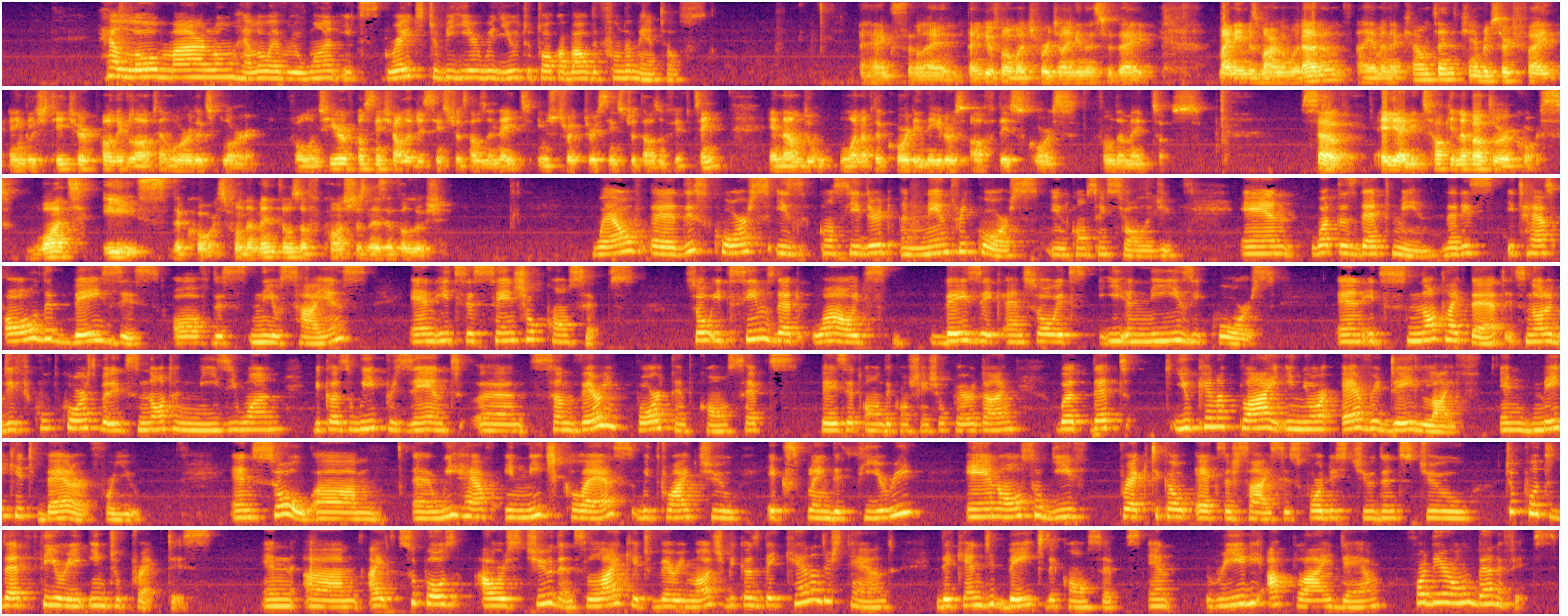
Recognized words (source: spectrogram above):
Hello, Marlon. Hello, everyone. It's great to be here with you to talk about the fundamentals. Excellent. Thank you so much for joining us today. My name is Marlon Muraro. I am an accountant, Cambridge certified English teacher, polyglot, and world explorer. Volunteer of Conscientiology since 2008, instructor since 2015, and I'm the, one of the coordinators of this course, Fundamentals. So, Eliane, talking about our course, what is the course, Fundamentals of Consciousness Evolution? Well, uh, this course is considered an entry course in conscientiology. And what does that mean? That is, it has all the basis of this new science and its essential concepts. So it seems that, wow, it's basic and so it's an easy course. And it's not like that. It's not a difficult course, but it's not an easy one because we present um, some very important concepts based on the consciential paradigm, but that you can apply in your everyday life and make it better for you. And so um, uh, we have in each class, we try to explain the theory and also give practical exercises for the students to to put that theory into practice. And um, I suppose our students like it very much because they can understand, they can debate the concepts and really apply them for their own benefits.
